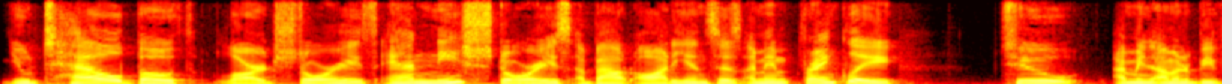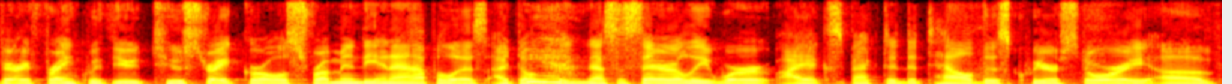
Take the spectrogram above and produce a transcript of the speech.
you tell both large stories and niche stories about audiences. I mean frankly two i mean i'm going to be very frank with you two straight girls from indianapolis i don't think necessarily were i expected to tell this queer story of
